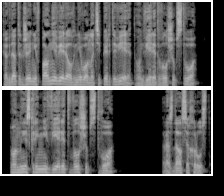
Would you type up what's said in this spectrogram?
Когда-то Джей не вполне верил в него, но теперь-то верит. Он верит в волшебство. Он искренне верит в волшебство. Раздался хруст.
